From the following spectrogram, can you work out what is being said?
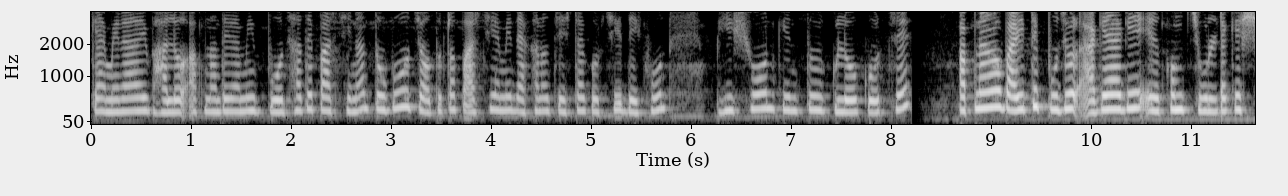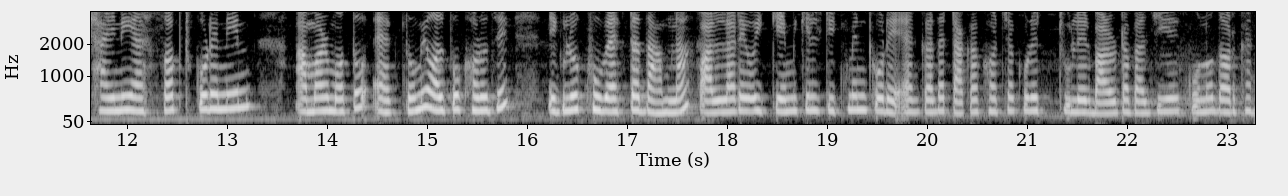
ক্যামেরায় ভালো আপনাদের আমি বোঝাতে পারছি না, তবুও যতটা পারছি আমি দেখানোর চেষ্টা করছি। দেখুন, ভীষণ কিন্তু গ্লো করছে। আপনারাও বাড়িতে পুজোর আগে আগে এরকম চুলটাকে শাইনি আর সফট করে নিন। আমার মতো একদমই অল্প খরচে এগুলোর খুব একটা দাম না। পার্লারে ওই কেমিক্যাল ট্রিটমেন্ট করে এক গাদা টাকা খরচা করে চুলের বারোটা বাজিয়ে কোনো দরকার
